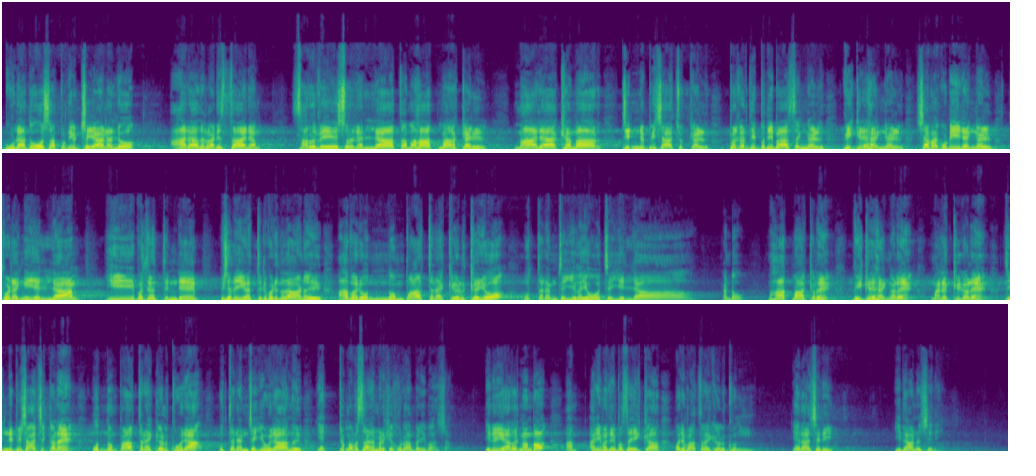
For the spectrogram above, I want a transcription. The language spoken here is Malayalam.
ഗുണദോഷ പ്രതീക്ഷയാണല്ലോ ആരാധനകളുടെ അടിസ്ഥാനം സർവേശ്വരനല്ലാത്ത മഹാത്മാക്കൾ മാലാഖമാർ ജിന്നു പിശാചുക്കൾ പ്രകൃതി പ്രതിഭാസങ്ങൾ വിഗ്രഹങ്ങൾ ശവകുടീരങ്ങൾ തുടങ്ങിയെല്ലാം ഈ വചനത്തിന്റെ വിശദീകരണത്തിൽ വരുന്നതാണ് അവരൊന്നും പ്രാർത്ഥന കേൾക്കുകയോ ഉത്തരം ചെയ്യുകയോ ചെയ്യില്ല. കണ്ടോ? മഹാത്മാക്കൾ വിഗ്രഹങ്ങൾ മലക്കുകൾ ജിന്നിപ്പിശാച്ചുക്കൾ ഒന്നും പ്രാർത്ഥന കേൾക്കൂല ഉത്തരം ചെയ്യൂല എന്ന് ഏറ്റവും അവസാനം പഠിക്കുക ഖുർആൻ പരിഭാഷ. ഇത് ഇറങ്ങുമ്പോൾ അരിമതി പ്രസംഗിക്കുക ഒരു പ്രാർത്ഥന കേൾക്കും. ഏതാ ശരി? ഇതാണ് ശരി.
